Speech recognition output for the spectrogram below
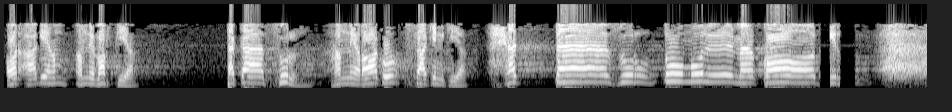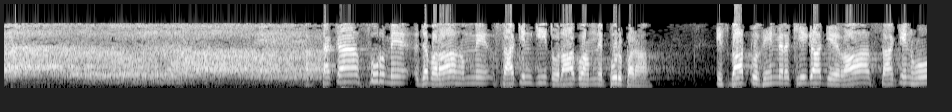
اور آگے ہم ہم نے وقف کیا۔ تکاسر ہم نے را کو ساکن کیا۔ المقابر. تکاثر میں جب راہ ہم نے ساکن کی تو راہ کو ہم نے پر پڑھا۔ اس بات کو ذہن میں رکھیے گا کہ راہ ساکن ہو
